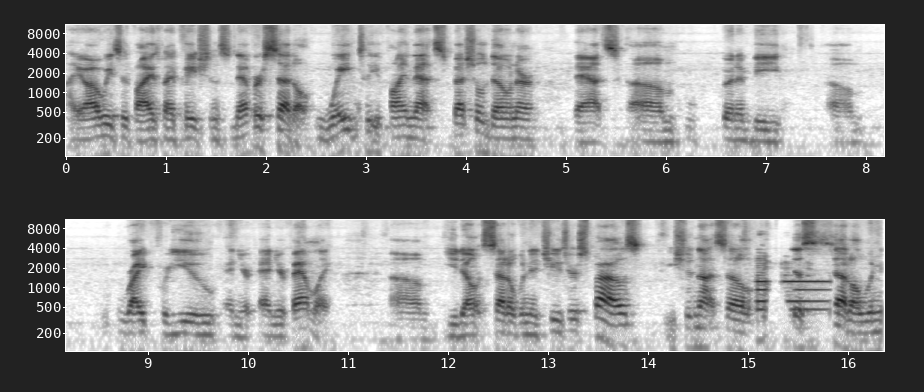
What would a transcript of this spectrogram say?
I always advise my patients never settle. Wait until you find that special donor that's um, going to be um, right for you and your and your family. Um, you don't settle when you choose your spouse. You should not settle. Just settle when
